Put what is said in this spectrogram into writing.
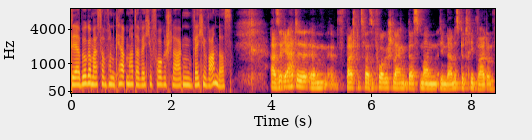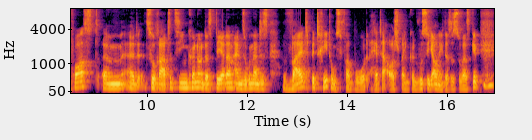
Der Bürgermeister von Kerpen hat da welche vorgeschlagen. Welche waren das? Also er hatte ähm, beispielsweise vorgeschlagen, dass man den Landesbetrieb Wald und Forst ähm, äh, zu Rate ziehen könne und dass der dann ein sogenanntes Waldbetretungsverbot hätte aussprechen können. Wusste ich auch nicht, dass es sowas gibt. Mhm.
